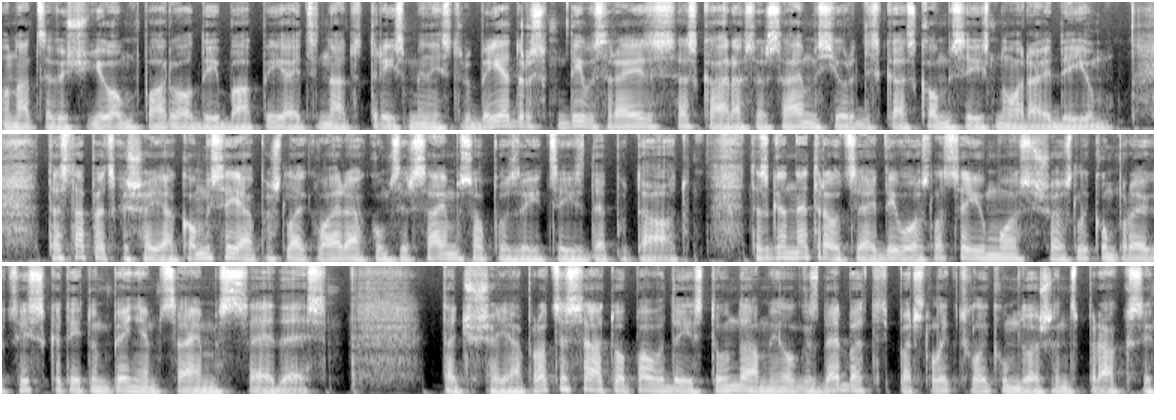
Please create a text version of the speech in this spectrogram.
un atsevišķu jomu pārvaldībā pieaicinātu trīs ministru biedrus divas reizes saskārās ar Saimas juridiskās komisijas noraidījumu. Tas tāpēc, ka šajā komisijā pašlaik vairākums ir Saimas opozīcijas deputātu. Tas gan netraucēja divos lasījumos šos likumprojektus izskatīt un pieņemt Saimas sēdēs. Taču šajā procesā to pavadīja stundām ilgas debatas par sliktu likumdošanas praksi.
